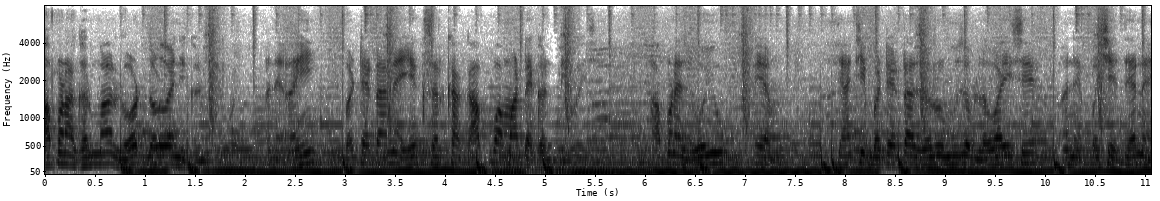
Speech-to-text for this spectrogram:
આપણા ઘરમાં લોટ દળવાની ઘંટી હોય અને અહીં બટેટાને એક સરખા કાપવા માટે ઘંટી હોય છે. આપણે જોયું એમ, ત્યાંથી બટેટા જરૂર મુજબ લવાય છે અને પછી તેને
